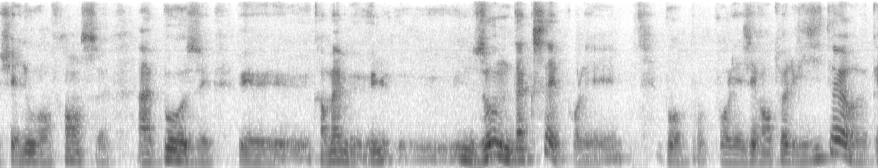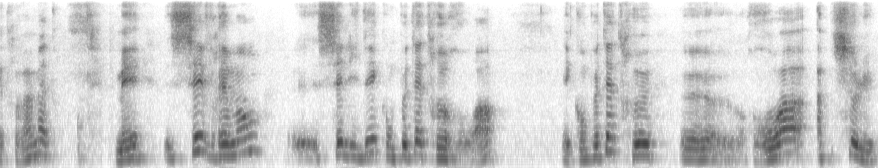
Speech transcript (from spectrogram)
chez nous en France, impose quand même une, zone d'accès pour les, pour, les éventuels visiteurs, 80 mètres. Mais c'est vraiment, c'est l'idée qu'on peut être roi et qu'on peut être roi absolu.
